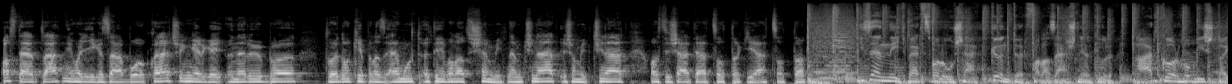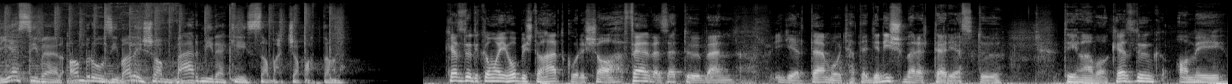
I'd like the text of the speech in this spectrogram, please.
azt lehet látni, hogy igazából Karácsony Gergely önerőből tulajdonképpen az elmúlt öt év alatt semmit nem csinált, és amit csinált, azt is átjátszotta, kijátszotta. 14 perc valóság köntörfalazás nélkül. Hardcore hobbista Jessivel, Ambrózival és a bármire kész szabad csapattal. Kezdődik a mai hobbista hardcore, és a felvezetőben ígértem, hogy hát egy ilyen ismeretterjesztő témával kezdünk, ami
